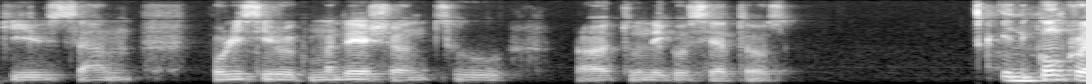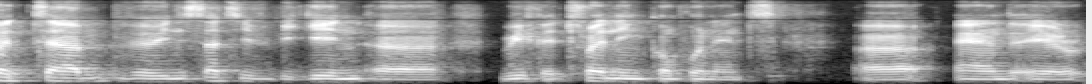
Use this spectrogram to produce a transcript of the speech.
give some policy recommendation to, to negotiators. In concrete terms, the initiative begin uh, with a training component uh, and a,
